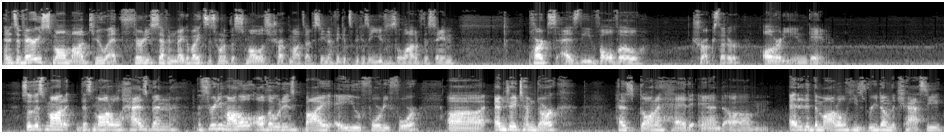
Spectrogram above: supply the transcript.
And it's a very small mod too, at 37 megabytes. It's one of the smallest truck mods I've seen. I think it's because it uses a lot of the same parts as the Volvo trucks that are already in game. So this mod, this model has been the 3D model, although it is by AU44. Uh, MJ Tem Dark has gone ahead and um, edited the model. He's redone the chassis.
